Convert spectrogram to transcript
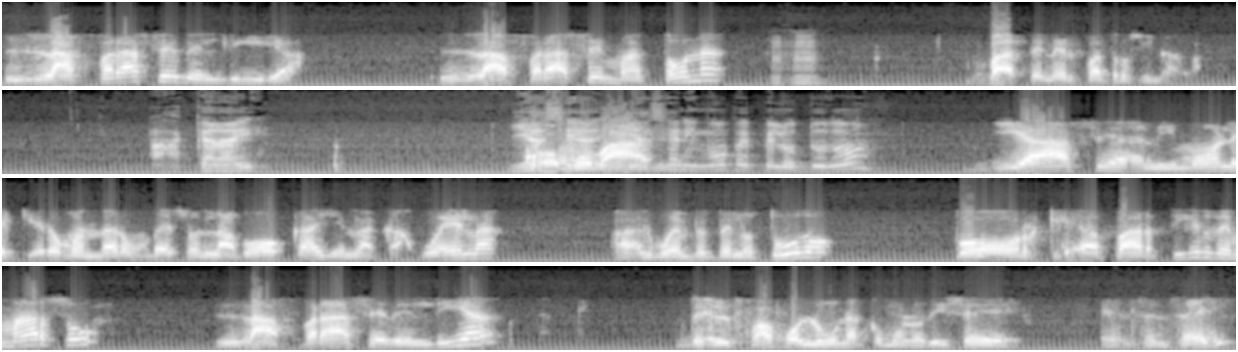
la frase del día, la frase matona, va a tener patrocinada. Ah, caray. ¿Ya, ¿Cómo se, ¿Ya se animó Pepe Lotudo? Ya se animó, le quiero mandar un beso en la boca y en la cajuela al buen pepelotudo, porque a partir de marzo, la frase del día del Fafo Luna, como lo dice el sensei,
